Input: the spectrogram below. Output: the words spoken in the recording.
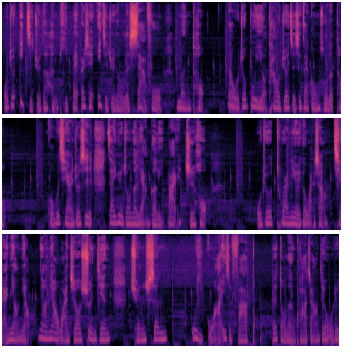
我就一直觉得很疲惫，而且一直觉得我的下腹闷痛。那我就不疑有他，我觉得只是在宫缩的痛。果不其然，就是在月中的两个礼拜之后。我就突然间有一个晚上起来尿尿，尿尿完之后瞬间全身胃刮，一直发抖，而且抖得很夸张。就我就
